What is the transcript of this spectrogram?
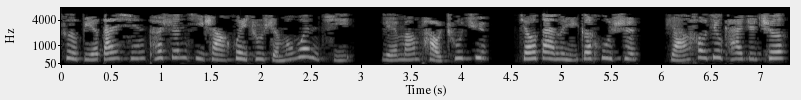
特别担心他身体上会出什么问题，连忙跑出去交代了一个护士，然后就开着车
